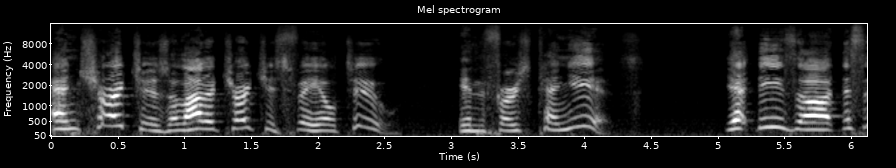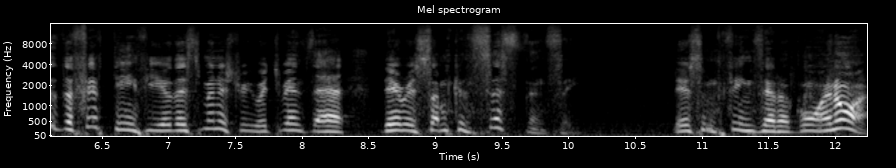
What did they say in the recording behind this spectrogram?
and churches, a lot of churches fail too in the first 10 years. Yet these are, this is the 15th year of this ministry, which means that there is some consistency. There's some things that are going on.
